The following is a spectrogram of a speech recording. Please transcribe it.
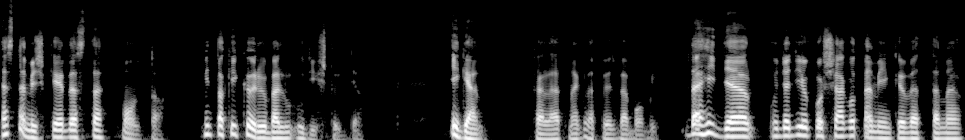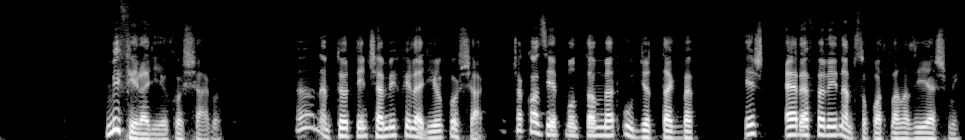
Ezt nem is kérdezte, mondta, mint aki körülbelül úgy is tudja. Igen, felelt meglepődve Bobby. De higgy el, hogy a gyilkosságot nem én követtem el. Miféle gyilkosságot? Nem történt semmiféle gyilkosság. Csak azért mondtam, mert úgy jöttek be. És errefelé nem szokatlan az ilyesmi.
